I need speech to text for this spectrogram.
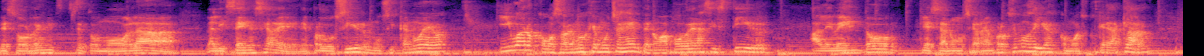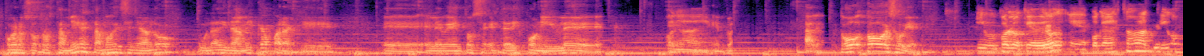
Desorden se tomó la, la licencia de, de, producir música nueva y bueno, como sabemos que mucha gente no va a poder asistir al evento que se anunciará en próximos días, como eso queda claro, pues nosotros también estamos diseñando una dinámica para que eh, el evento esté disponible en, plan. Dale, todo, todo eso bien. Y por lo que veo, eh, porque en estos activos,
